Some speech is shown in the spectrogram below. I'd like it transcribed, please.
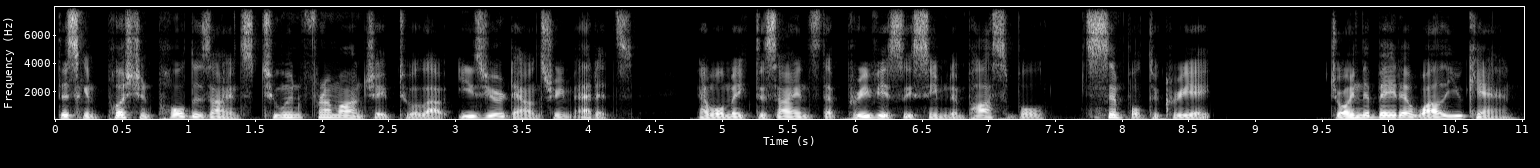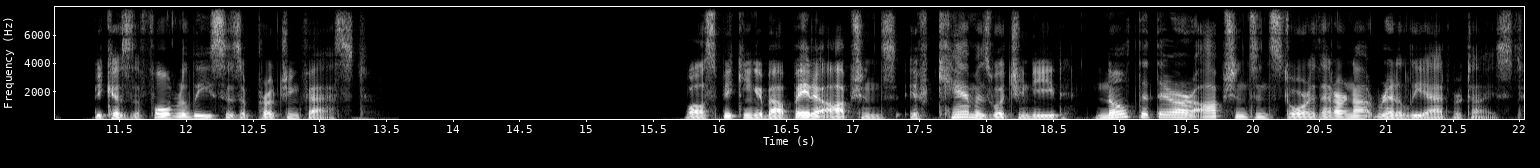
This can push and pull designs to and from Onshape to allow easier downstream edits, and will make designs that previously seemed impossible simple to create. Join the beta while you can because the full release is approaching fast. While speaking about beta options, if CAM is what you need, note that there are options in store that are not readily advertised.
